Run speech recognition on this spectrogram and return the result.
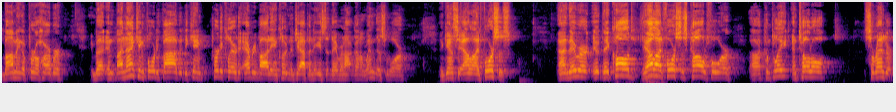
bombing of Pearl Harbor. But in, by 1945, it became pretty clear to everybody, including the Japanese, that they were not going to win this war against the Allied forces. And they were, they called, the Allied forces called for uh, complete and total surrender.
